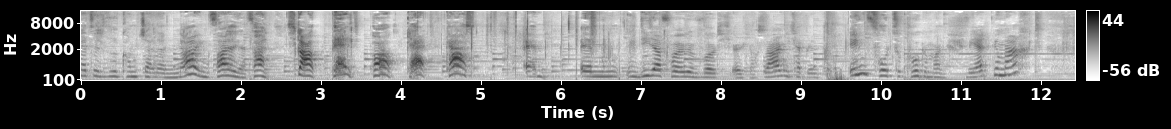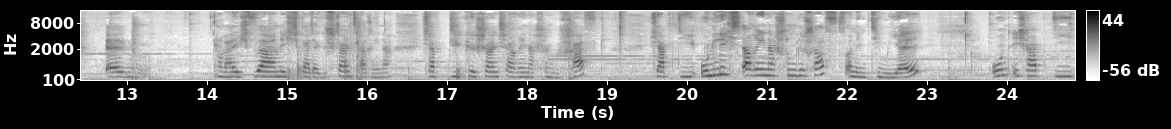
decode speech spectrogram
herzlich willkommen zu einer neuen Folge von Scorpions Podcast. Ähm, ähm, in dieser Folge wollte ich euch noch sagen, ich habe ein Info zu Pokémon Schwert gemacht. Ähm, aber ich war nicht bei der Gesteinsarena. Ich habe die Gesteinsarena schon geschafft. Ich habe die Unlichtsarena schon geschafft von dem Team Yell. Und ich habe die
